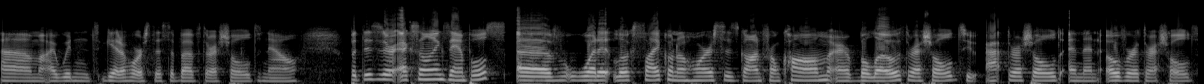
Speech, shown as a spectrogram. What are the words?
Um, I wouldn't get a horse this above threshold now. But these are excellent examples of what it looks like when a horse has gone from calm or below threshold to at threshold and then over threshold.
